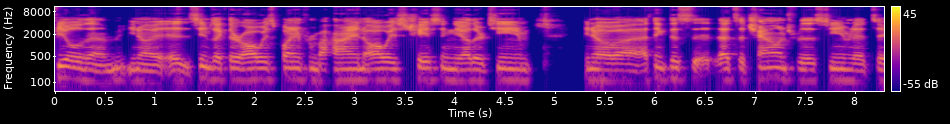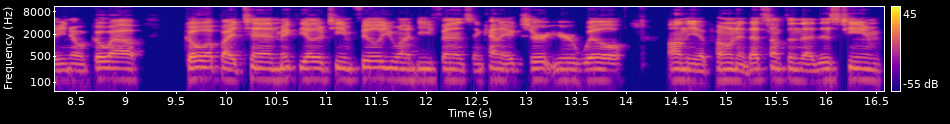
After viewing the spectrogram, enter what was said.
feel them. You know it, it, seems like they're always playing from behind always chasing the other team. You know uh, i think this that's a challenge for this team to, to you know go out go up by 10, make the other team feel you on defense, and kind of exert your will on the opponent. That's something that this team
